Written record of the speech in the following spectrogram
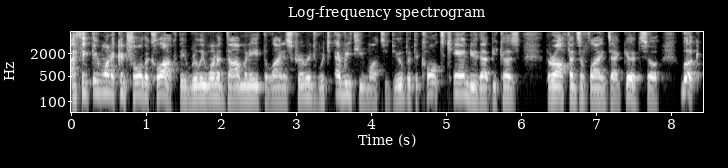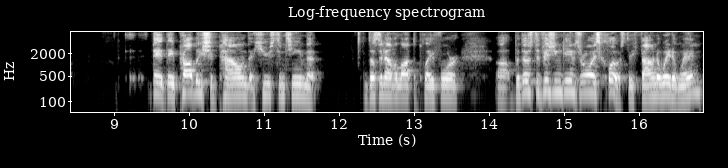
I think they want to control the clock. They really want to dominate the line of scrimmage, which every team wants to do. But the Colts can do that because their offensive line's that good. So look, they they probably should pound a Houston team that doesn't have a lot to play for. Uh, but those division games are always close. They found a way to win.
